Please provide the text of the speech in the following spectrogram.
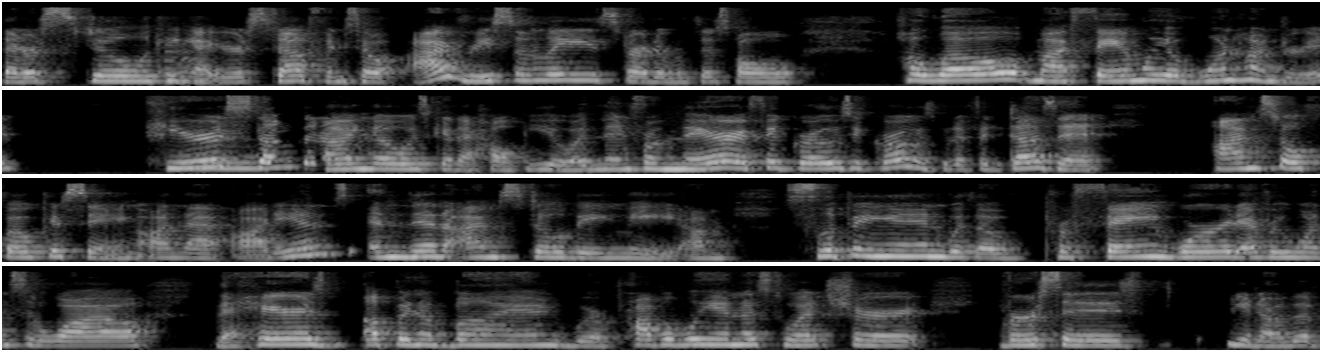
that are still looking mm-hmm. at your stuff. And so I recently started with this whole hello, my family of 100. Here's mm-hmm. stuff that I know is going to help you. And then from there, if it grows, it grows. But if it doesn't, I'm still focusing on that audience. And then I'm still being me. I'm slipping in with a profane word every once in a while. The hair is up in a bun. We're probably in a sweatshirt versus, you know, the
